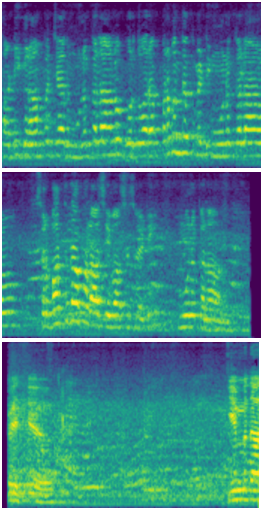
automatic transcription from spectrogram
ਸਾਡੀ ਗ੍ਰਾਮ ਪੰਚਾਇਤ ਮੂਨਕ ਕਲਾਂ ਵੱਲੋਂ, ਗੁਰਦੁਆਰਾ ਪ੍ਰਬੰਧਕ ਕਮੇਟੀ ਮੂਨਕ ਕਲਾਂ ਵੱਲੋਂ, ਸਰਬੱਤ ਦਾ ਭਲਾ ਸੇਵਾ ਸੁਸਾਇਟੀ ਮੂਨਕ ਕਲਾਂ ਵਿੱਚ ਜਿਮ ਦਾ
